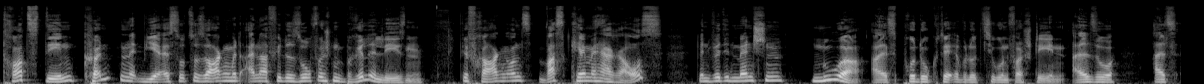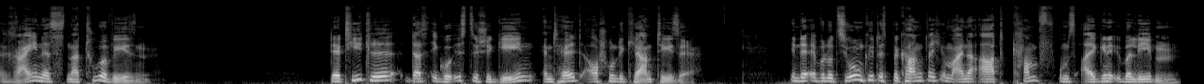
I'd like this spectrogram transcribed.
Trotzdem könnten wir es sozusagen mit einer philosophischen Brille lesen. Wir fragen uns, was käme heraus, wenn wir den Menschen nur als Produkt der Evolution verstehen, also als reines Naturwesen. Der Titel Das egoistische Gen enthält auch schon die Kernthese. In der Evolution geht es bekanntlich um eine Art Kampf ums eigene Überleben.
